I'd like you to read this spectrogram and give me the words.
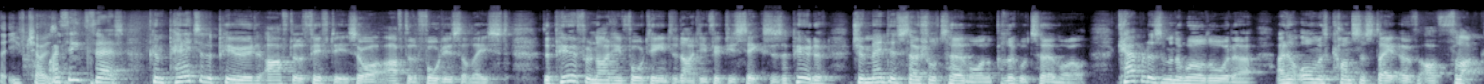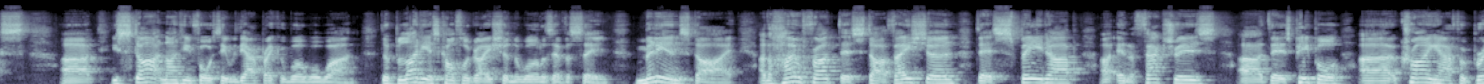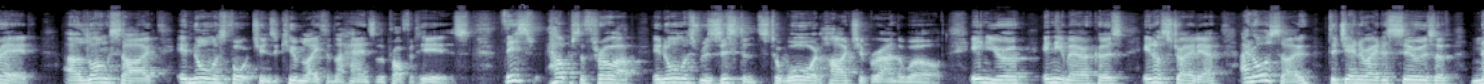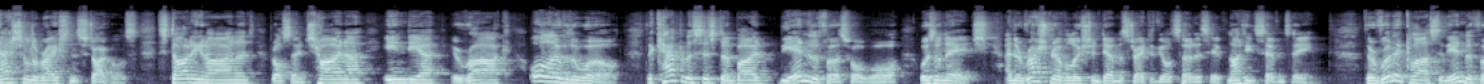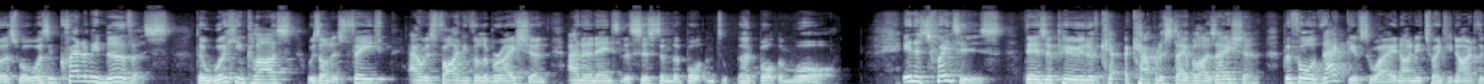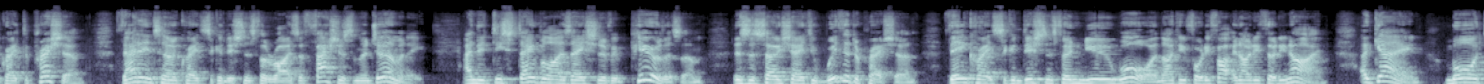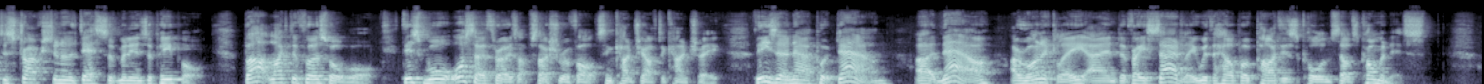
That you've chosen? I think that compared to the period after the 50s, or after the 40s at least, the period from 1914 to 1956 is a period of tremendous social turmoil and political turmoil. Capitalism and the world order are in an almost constant state of, of flux. Uh, you start in 1914 with the outbreak of World War One, the bloodiest conflagration the world has ever seen. Millions die. At the home front, there's starvation, there's speed up uh, in the factories, uh, there's people uh, crying out for bread alongside enormous fortunes accumulated in the hands of the profiteers. This helps to throw up enormous resistance to war and hardship around the world, in Europe, in the Americas, in Australia, and also to generate a series of national liberation struggles, starting in Ireland, but also in China, India, Iraq, all over the world. The capitalist system by the end of the First World War was on edge, and the Russian Revolution demonstrated the alternative, 1917. The ruling class at the end of the First World War was incredibly nervous. The working class was on its feet and was fighting for liberation and an end to the system that brought them, to, that brought them war. In the 20s, there's a period of ca- capitalist stabilization before that gives way in 1929 to the Great Depression. That in turn creates the conditions for the rise of fascism in Germany and the destabilization of imperialism that is associated with the Depression then creates the conditions for a new war in 1945, in 1939. Again, more destruction and the deaths of millions of people. But like the First World War, this war also throws up social revolts in country after country. These are now put down, uh, now, ironically and very sadly, with the help of parties that call themselves communists.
